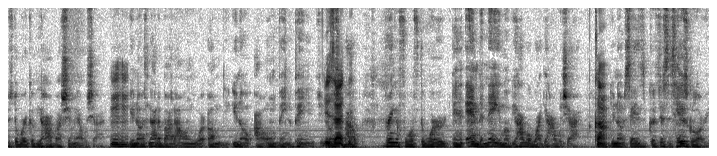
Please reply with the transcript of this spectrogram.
is the work of Yahweh Shem Yahushai. Mm-hmm. You know, it's not about our own work, um, you know, our own vain opinions. You know, Exactly. It's about bringing forth the word and, and the name of Yahweh Wa Yahweh Shai. Come. You know what I'm saying? It's because this is His glory.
